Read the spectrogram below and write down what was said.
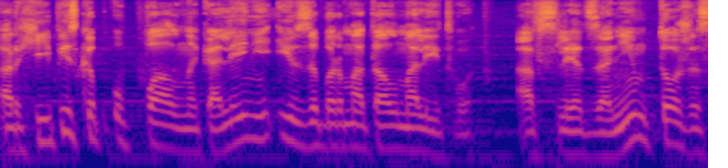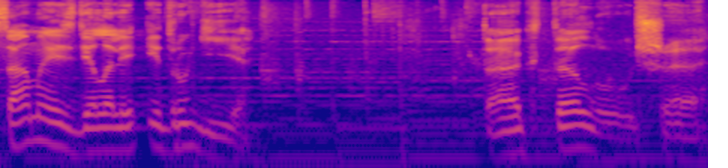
Архиепископ упал на колени и забормотал молитву, а вслед за ним то же самое сделали и другие. «Так-то лучше»,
